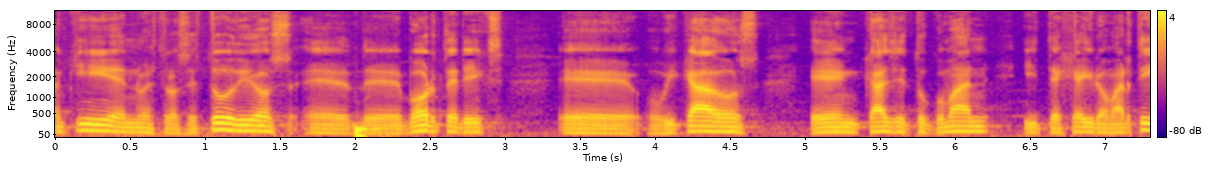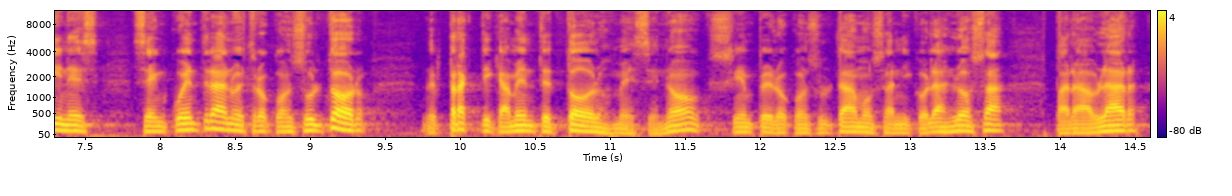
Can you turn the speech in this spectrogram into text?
aquí en nuestros estudios eh, de Vorterix, eh, ubicados en calle Tucumán y Tejero Martínez, se encuentra nuestro consultor de prácticamente todos los meses, ¿no? Siempre lo consultamos a Nicolás Loza para hablar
